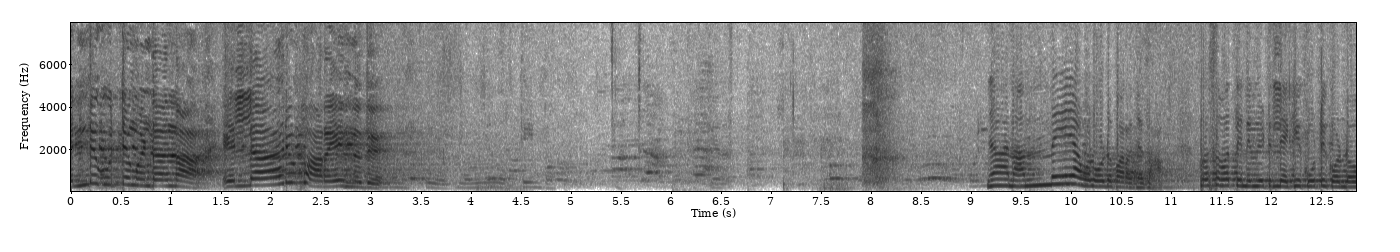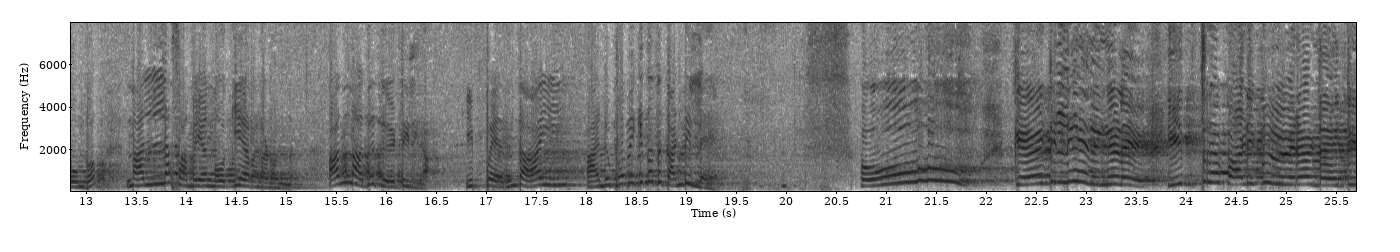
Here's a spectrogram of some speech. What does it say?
എന്റെ കുറ്റം കൊണ്ടാന്നാ എല്ലാരും പറയുന്നത്. ഞാൻ അന്നേ അവളോട് പറഞ്ഞതാ പ്രസവത്തിന് വീട്ടിലേക്ക് കൂട്ടിക്കൊണ്ടുപോകുമ്പോൾ നല്ല സമയം നോക്കി ഇറങ്ങണമെന്ന്. അന്ന് അത് കേട്ടില്ല. ഇപ്പൊ എന്തായി? അനുഭവിക്കുന്നത് കണ്ടില്ലേ? ഓ കേട്ടില്ലേ നിങ്ങൾ? ഇത്ര പഠിപ്പ് വിവരമുണ്ടായിട്ട്.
